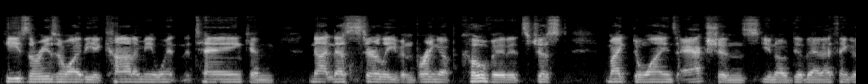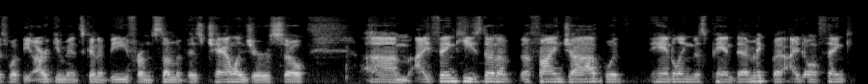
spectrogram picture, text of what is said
he's the reason why the economy went in the tank and not necessarily even bring up COVID. It's just Mike DeWine's actions, you know, did that. I think is what the argument's going to be from some of his challengers. So um, I think he's done a, a fine job with handling this pandemic, but I don't think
